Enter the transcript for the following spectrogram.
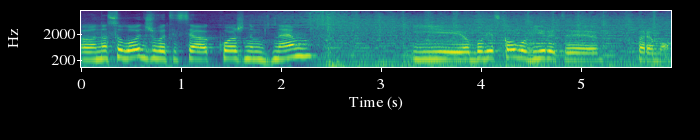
е, насолоджуватися кожним днем і обов'язково вірити в перемогу.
